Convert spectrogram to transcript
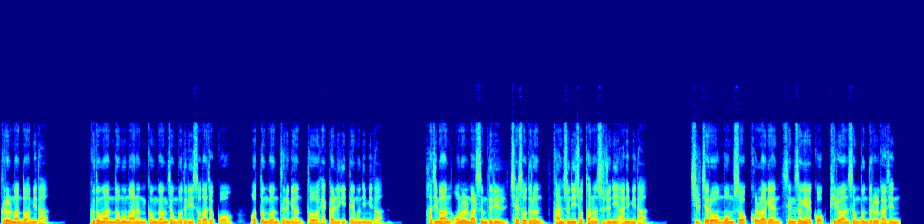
그럴 만도 합니다. 그동안 너무 많은 건강 정보들이 쏟아졌고 어떤 건 들으면 더 헷갈리기 때문입니다. 하지만 오늘 말씀드릴 채소들은 단순히 좋다는 수준이 아닙니다. 실제로 몸속 콜라겐 생성에 꼭 필요한 성분들을 가진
